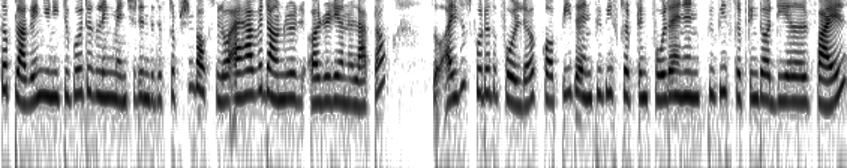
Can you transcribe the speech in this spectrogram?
the plugin you need to go to the link mentioned in the description box below. I have it downloaded already on my laptop. So I'll just go to the folder, copy the npp scripting folder and npp scripting.dll file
